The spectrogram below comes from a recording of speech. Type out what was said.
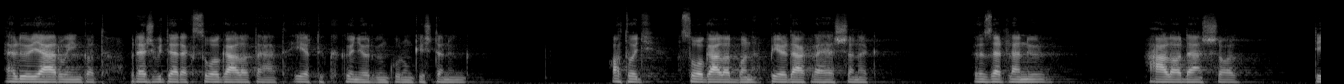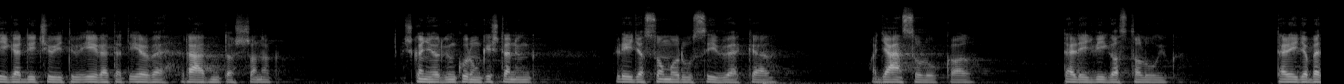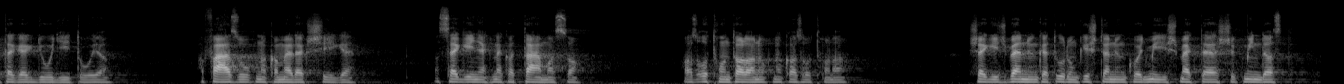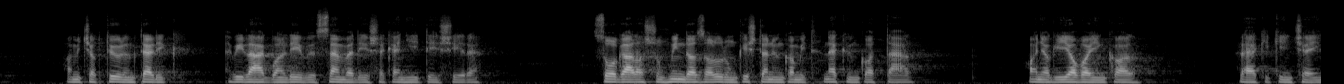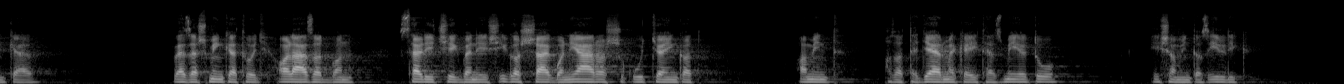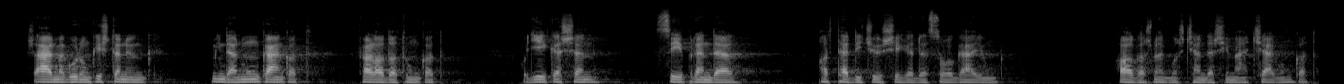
előjáróinkat, presbiterek szolgálatát, értük, könyörgünk, Urunk Istenünk. Hát, hogy szolgálatban példák lehessenek, önzetlenül, hálaadással, téged dicsőítő életet élve rád mutassanak. És könyörgünk, Urunk Istenünk, légy a szomorú szívűekkel, a gyászolókkal, te légy vigasztalójuk, te légy a betegek gyógyítója, a fázóknak a melegsége, a szegényeknek a támasza, az otthontalanoknak az otthona. Segíts bennünket, Urunk Istenünk, hogy mi is megtehessük mindazt, ami csak tőlünk telik e világban lévő szenvedések enyhítésére. Szolgálassunk mindazzal, Urunk Istenünk, amit nekünk adtál, anyagi javainkkal, lelki kincseinkkel. Vezess minket, hogy alázatban, szelítségben és igazságban járhassuk útjainkat, amint az a Te gyermekeidhez méltó, és amint az illik. És áld meg, Urunk Istenünk, minden munkánkat, feladatunkat, hogy ékesen, szép rendel a Te dicsőségedre szolgáljunk. Hallgass meg most csendes imádságunkat.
